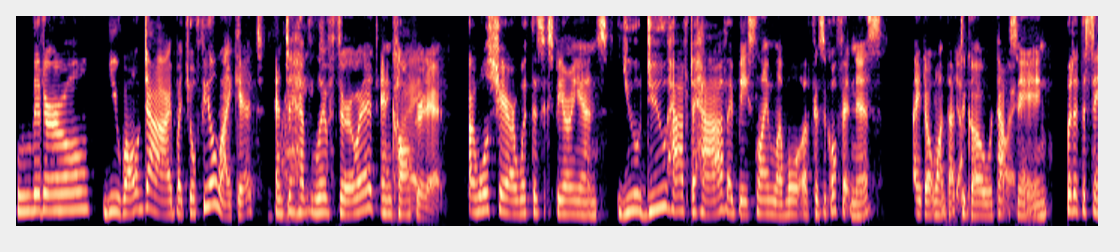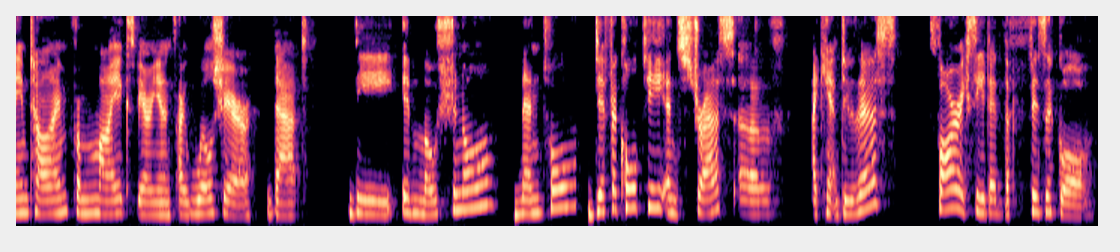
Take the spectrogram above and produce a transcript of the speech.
Literal, you won't die, but you'll feel like it, and right. to have lived through it and conquered right. it. I will share with this experience, you do have to have a baseline level of physical fitness. I don't want that yeah. to go without right. saying. But at the same time, from my experience, I will share that the emotional, mental difficulty and stress of, I can't do this, far exceeded the physical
